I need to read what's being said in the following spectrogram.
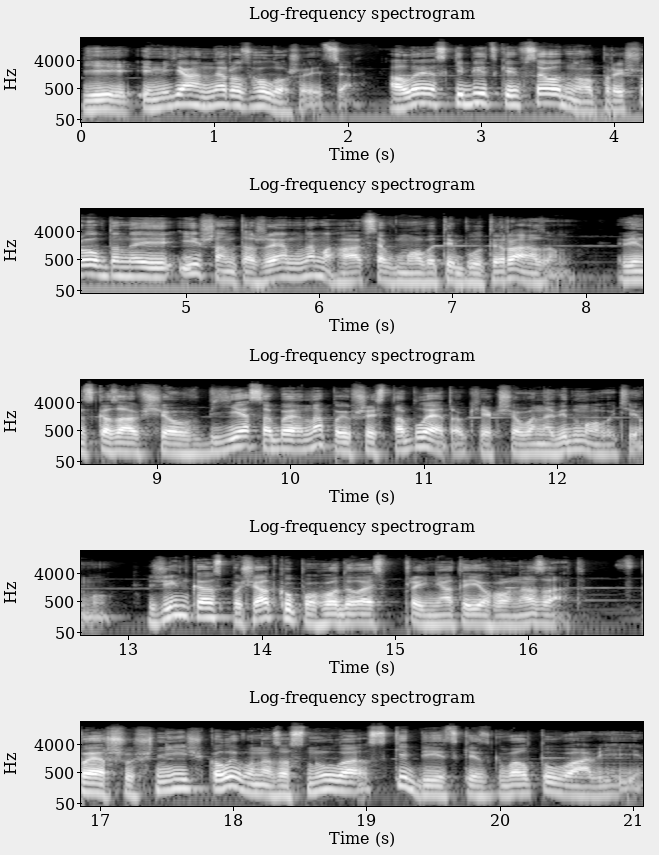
Її ім'я не розголошується. Але Скібіцький все одно прийшов до неї і шантажем намагався вмовити бути разом. Він сказав, що вб'є себе, напившись таблеток, якщо вона відмовить йому. Жінка спочатку погодилась прийняти його назад. В першу ж ніч, коли вона заснула, Скібіцький зґвалтував її.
